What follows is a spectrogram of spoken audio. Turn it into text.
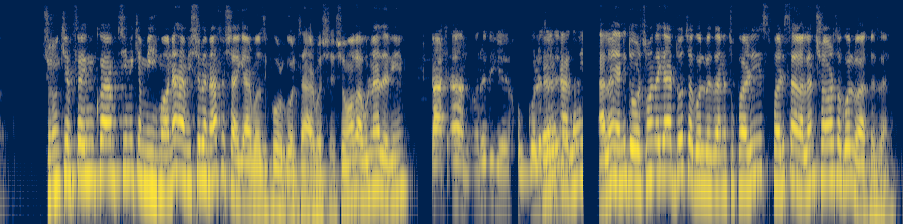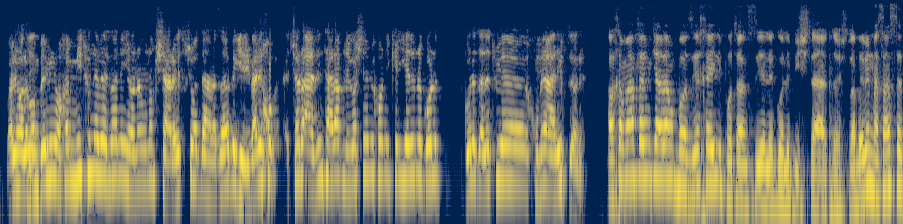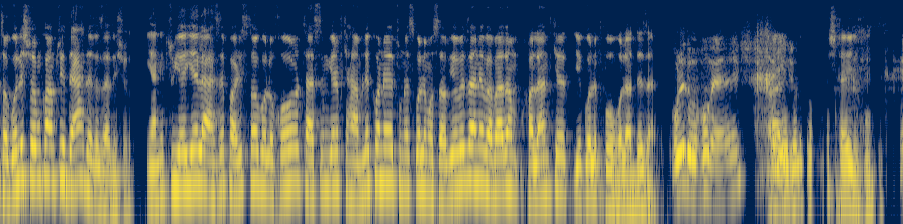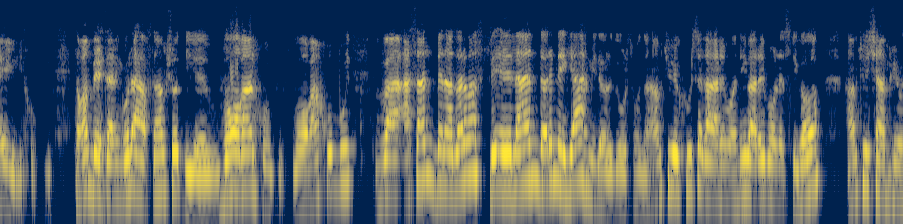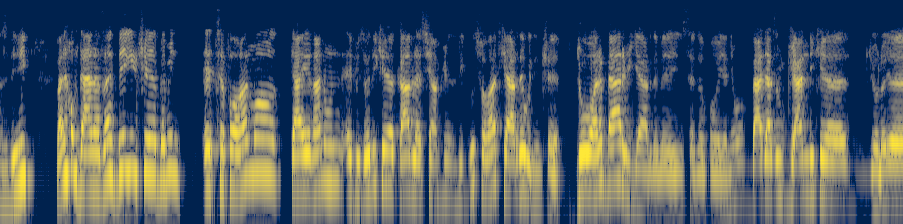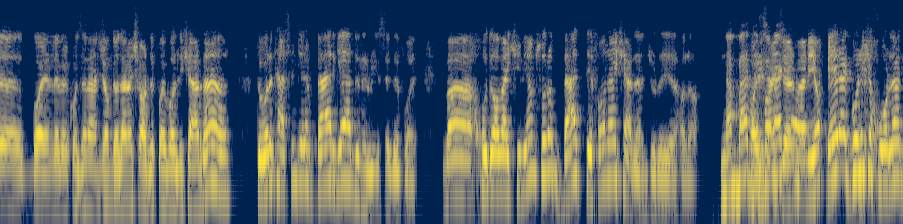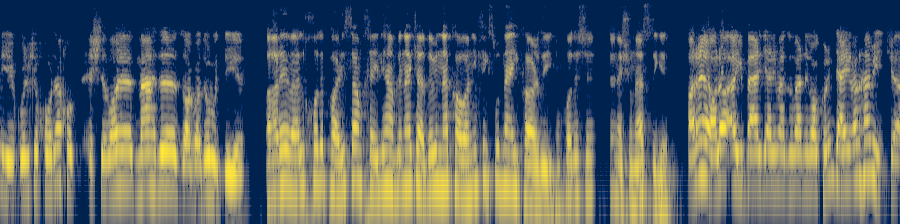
چون که فکر می‌کنم تیمی که میهمانه همیشه به نفعش اگر بازی پرگلتر باشه. شما قبول ندارین؟ قطعا. آره دیگه. خب گل زده الان الان یعنی دورتموند اگر دو تا گل بزنه تو پاریس پاریس حداقل چهار تا گل باید بزنه. ولی حالا ما ببینیم آخه می‌تونه بزنه یا نه اونم شرایطش رو در نظر بگیری. ولی خب چرا از این طرف نگاش نمی‌کنی که یه دونه گل گل زده توی خونه عریف داره؟ آخه من فکر کردم بازی خیلی پتانسیل گل بیشتر داشت. و ببین مثلا سه تا گلش فکر کنم توی ده دقیقه زده شد. یعنی توی یه لحظه پاریس تا گل خورد تصمیم گرفت که حمله کنه تونست گل مساوی رو بزنه و بعدم هالند که یه گل فوق العاده زد. گل دومش؟ آره خیلی. گل دومش خیلی خوب بود. خیلی خوب بود. اتفاقا بهترین گل هفته هم شد دیگه. واقعا خوب بود. واقعا خوب بود. و اصلا به نظر من فعلا داره نگه میداره دورتموند. هم توی کورس قهرمانی برای بوندسلیگا هم توی Champions League. ولی خب در نظر بگیر که ببین اتفاقا ما دقیقا اون اپیزودی که قبل از Champions League بود صحبت کرده بودیم که دوباره برمیگرده به این دفعه یعنی اون بعد از اون گندی که جلوی بایرن لورکوزن انجام دادن و چهار دفاعه بازی کردن دوباره تصمیم گرفت برگردونه روی این سه دفاعه و خدا وکیلی هم سهراب بد دفاع نکردن جلوی حالا. نه بعد پاریس دفاع سن نکرد ژرمنیا غیر از گلی که خوردن دیگه. گلی که خوردن خب اشتباه محض زاگادو بود دیگه. آره ولی خود پاریس هم خیلی حمله نکرد. ببین نه کاوانی فیکس بود نه ایکاردی. این خودش نشونه است دیگه. آره حالا اگه برگردیم از اونور نگاه کنیم دقیقا همین که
